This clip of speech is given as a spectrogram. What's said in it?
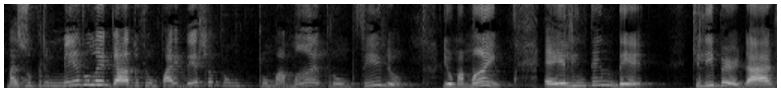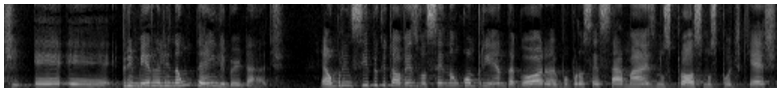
Mas o primeiro legado que um pai deixa para um, uma mãe, para um filho e uma mãe é ele entender que liberdade é, é, primeiro ele não tem liberdade. É um princípio que talvez você não compreenda agora, eu vou processar mais nos próximos podcasts,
